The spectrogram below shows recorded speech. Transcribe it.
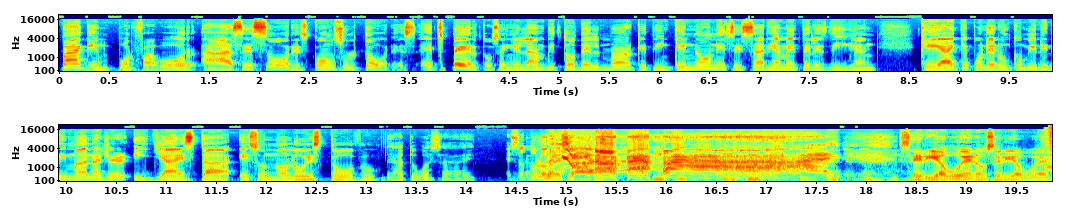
paguen por favor a asesores, consultores, expertos en el ámbito del marketing que no necesariamente les digan que hay que poner un community manager y ya está. Eso no lo es todo. Deja tu WhatsApp ahí. Eso tú lo resuelves. sería bueno, sería bueno.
